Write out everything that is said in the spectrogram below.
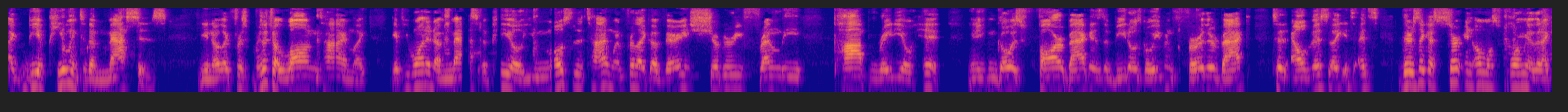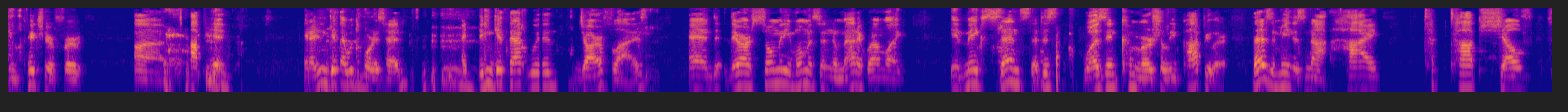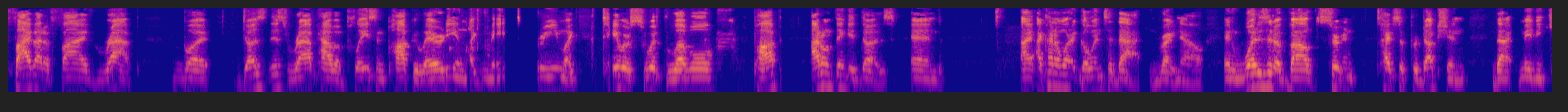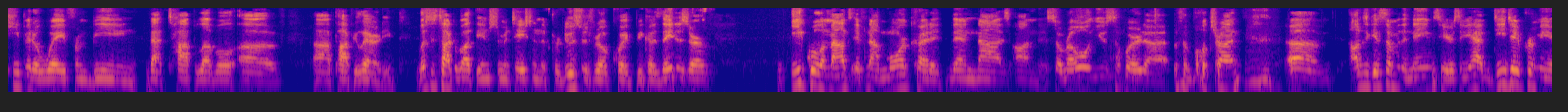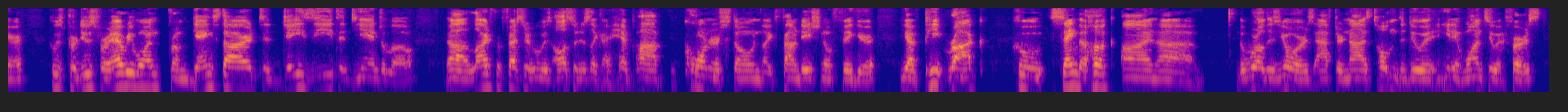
like be appealing to the masses? You know, like for for such a long time, like if you wanted a mass appeal, you most of the time went for like a very sugary, friendly pop radio hit. You know, you can go as far back as the Beatles, go even further back to Elvis. Like it's it's there's like a certain almost formula that I can picture for uh, top hit. And I didn't get that with Portishead. I didn't get that with Jar of Flies. And there are so many moments in Illmatic where I'm like, it makes sense that this wasn't commercially popular. That doesn't mean it's not high, t- top shelf, five out of five rap, but does this rap have a place in popularity and like mainstream, like Taylor Swift level pop? I don't think it does. And I, I kind of want to go into that right now. And what is it about certain types of production that maybe keep it away from being that top level of uh, popularity? Let's just talk about the instrumentation and the producers real quick because they deserve equal amounts, if not more, credit than Nas on this. So Raul used the word uh, the Voltron. Um, I'll just give some of the names here. So you have DJ Premier, who's produced for everyone from Gang Starr to Jay Z to D'Angelo. Uh, large professor who is also just like a hip hop cornerstone, like foundational figure. You have Pete Rock, who sang the hook on uh, "The World Is Yours" after Nas told him to do it, and he didn't want to at first.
